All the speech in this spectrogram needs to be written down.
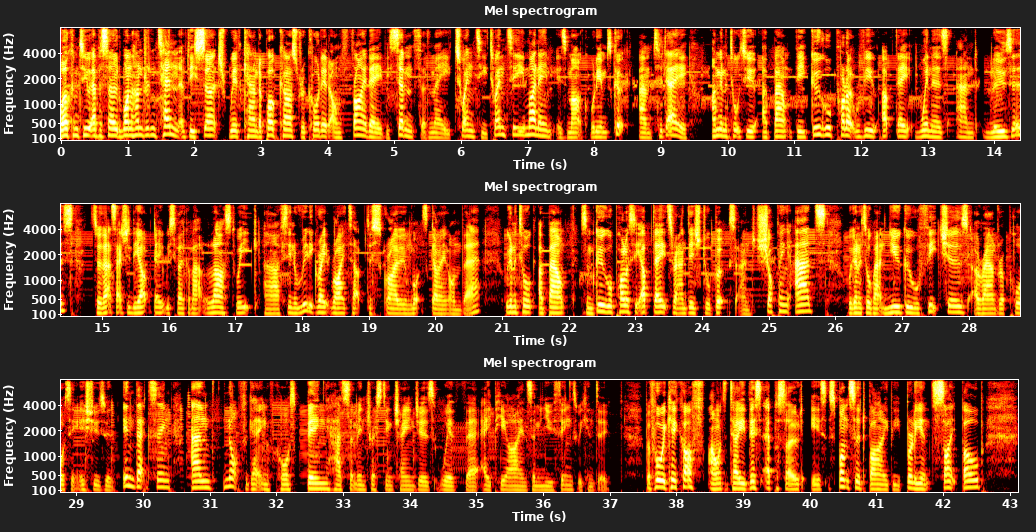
Welcome to episode 110 of the Search with Candour podcast, recorded on Friday, the 7th of May 2020. My name is Mark Williams Cook, and today I'm going to talk to you about the Google Product Review Update winners and losers. So, that's actually the update we spoke about last week. Uh, I've seen a really great write up describing what's going on there. We're going to talk about some Google policy updates around digital books and shopping ads. We're going to talk about new Google features around reporting issues with indexing, and not forgetting, of course, Bing has some interesting changes with their API and some new things we can do. Before we kick off, I want to tell you this episode is sponsored by the brilliant Sitebulb.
